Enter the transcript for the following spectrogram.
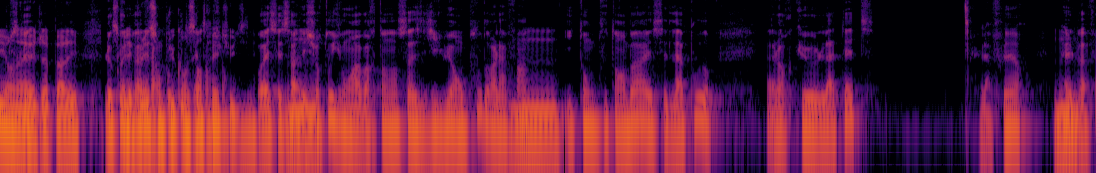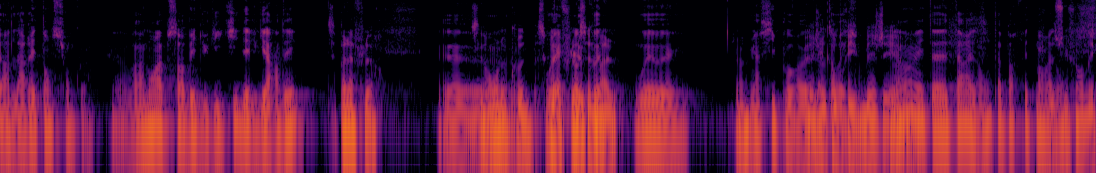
oui, on avait déjà parlé. Le Parce que cône les pelés sont plus concentrés, tu disais. Ouais, c'est ça. Et Mm. surtout, ils vont avoir tendance à se diluer en poudre à la fin. Mm. Ils tombent tout en bas et c'est de la poudre. Alors que la tête, la fleur, Mm. elle va faire de la rétention. Quoi. Vraiment absorber du liquide et le garder. C'est pas la fleur. Euh, C'est vraiment le cône, parce que ouais, la fleur, le c'est le mal. Ouais, ouais. Merci pour euh, Ouais, la je correction. mais j'ai, Non, euh, mais t'as as raison, t'as parfaitement Je raison. suis formé.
